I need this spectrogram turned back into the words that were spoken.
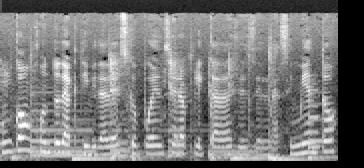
un conjunto de actividades que pueden ser aplicadas desde el nacimiento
